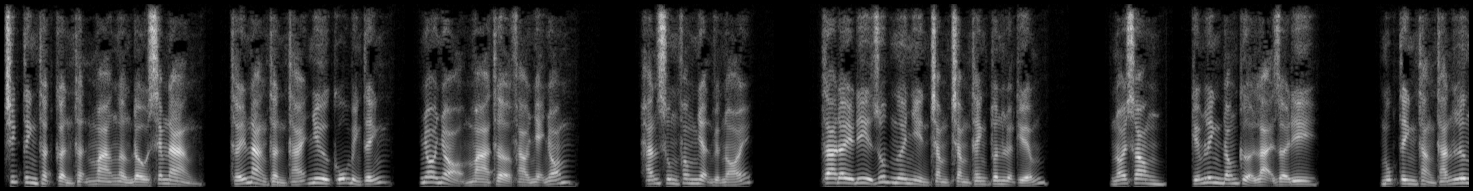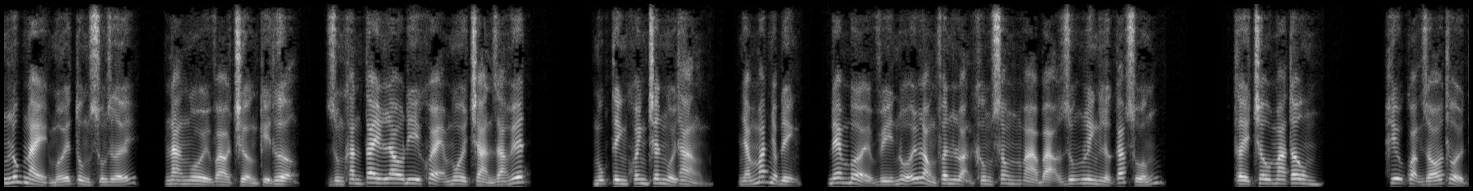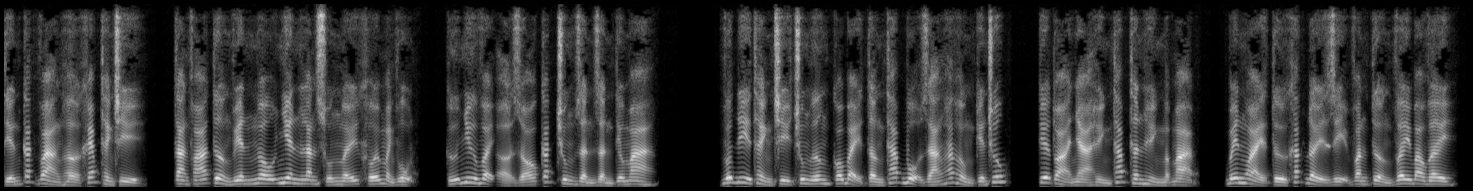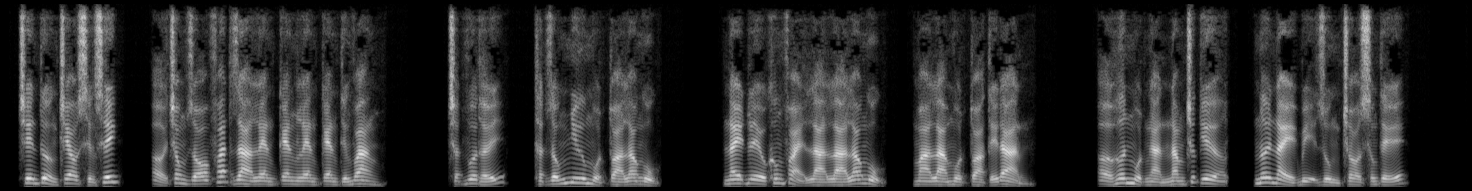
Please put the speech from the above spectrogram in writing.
Trích tinh thật cẩn thận mà ngẩng đầu xem nàng, thấy nàng thần thái như cũ bình tĩnh, nho nhỏ mà thở phào nhẹ nhõm. Hắn sung phong nhận việc nói. Ta đây đi giúp ngươi nhìn chằm chằm thanh tuân luyện kiếm. Nói xong, kiếm linh đóng cửa lại rời đi. Mục tình thẳng thắn lưng lúc này mới tùng xuống dưới, nàng ngồi vào trường kỳ thượng, dùng khăn tay lau đi khỏe môi tràn ra huyết. Mục tình khoanh chân ngồi thẳng, nhắm mắt nhập định, đem bởi vì nỗi lòng phân loạn không xong mà bạo dũng linh lực cắp xuống. Tây Châu Ma Tông Hiệu quạng gió thổi tiến cắt vàng hờ khép thành trì, tàn phá tường viên ngẫu nhiên lăn xuống mấy khối mảnh vụn, cứ như vậy ở gió cắt trung dần dần tiêu ma. Vớt đi thành trì trung ương có 7 tầng tháp bộ dáng hắc hồng kiến trúc, kia tòa nhà hình tháp thân hình mập mạp, bên ngoài từ khắc đầy dị văn tường vây bao vây, trên tường treo xiềng xích, ở trong gió phát ra len ken len ken tiếng vang. Chợt vừa thấy, thật giống như một tòa lao ngục. Nay đều không phải là là lao ngục, mà là một tòa tế đàn. Ở hơn một ngàn năm trước kia, nơi này bị dùng cho sống tế.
